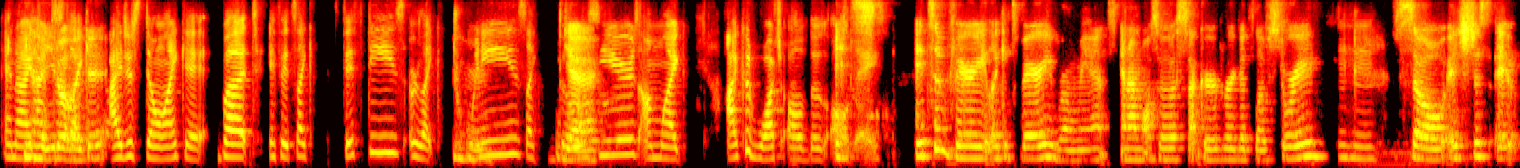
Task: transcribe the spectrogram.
and I yeah, just, you don't like, like, it. I just don't like it. But if it's like 50s or like Mhm. 20s, like those Yeah. years. I'm like, I could watch all of those all day. it's it's a very like it's very romance and i'm also a sucker for a good love story Mhm. so it's just it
